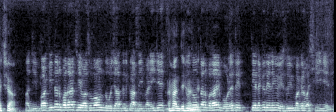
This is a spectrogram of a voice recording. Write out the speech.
ਅੱਛਾ। ਹਾਂਜੀ ਬਾਕੀ ਤੁਹਾਨੂੰ ਪਤਾ ਸੇਵਾ ਸੁਭਾ ਹੁਣ 2-4 ਦਿਨ ਕਰਨੀ ਪੈਣੀ ਜੇ। ਹਾਂਜੀ ਜਦੋਂ ਹਾਂਜੀ। ਤੁਹਾਨੂੰ ਪਤਾ ਇਹ ਬੋਲੇ ਤੇ ਤਿੰਨ ਕੁ ਦਿਨ ਹੀ ਹੋਏ ਸੂਈ ਮਗਰ ਵੱਛੀ ਜੇ ਇਹਦੇ।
